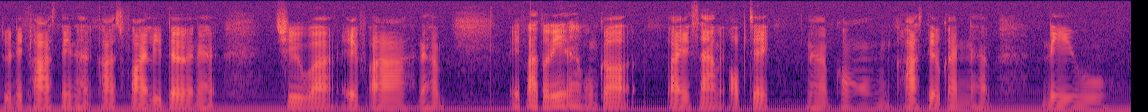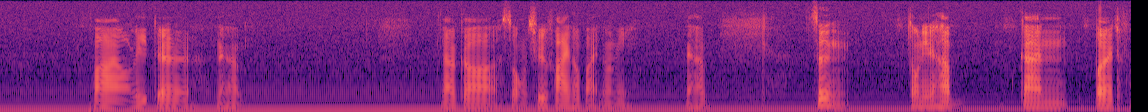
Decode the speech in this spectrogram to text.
อยู่ในคลาสนี้นะฮะคลาสไฟล์ reader นะฮะชื่อว่า fr นะครับ fr ตัวนี้นะครับผมก็ไปสร้างเป็น object นะครับของคลาสเดียวกันนะครับ new file reader นะครับ แล้วก็ส่งชื่อไฟล์เข้าไปตรงนี้นะครับ ซึ่งตรงนี้นะครับ การเปิดไฟ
